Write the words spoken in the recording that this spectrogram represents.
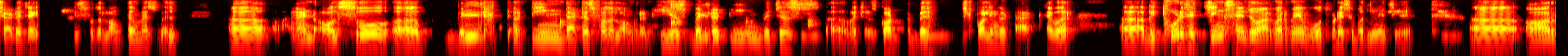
strategize for the long term as well uh, and also uh, build a team that is for the long run. He has built a team which is uh, which has got the best bowling attack ever. अभी थोड़े से चिंक्स हैं जो आर्मर में वो थोड़े से बदलने चाहिए। और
